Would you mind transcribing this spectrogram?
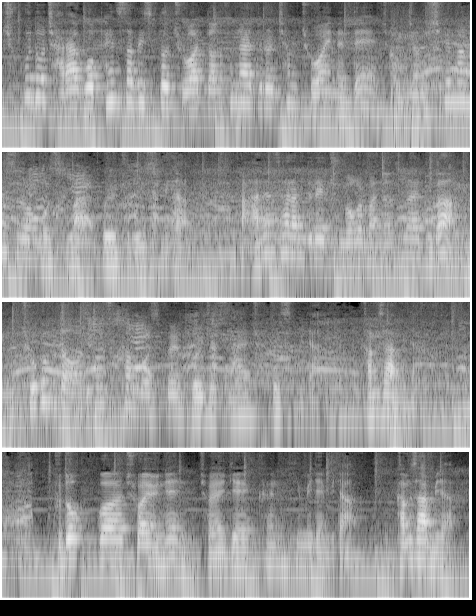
축구도 잘하고 팬 서비스도 좋았던 호날두를 참 좋아했는데 점점 실망스러운 모습만 보여주고 있습니다. 많은 사람들의 주목을 받는 호날두가 조금 더 성숙한 모습을 보여줬으면 좋겠습니다. 감사합니다. 구독과 좋아요는 저에게 큰 힘이 됩니다. 감사합니다.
